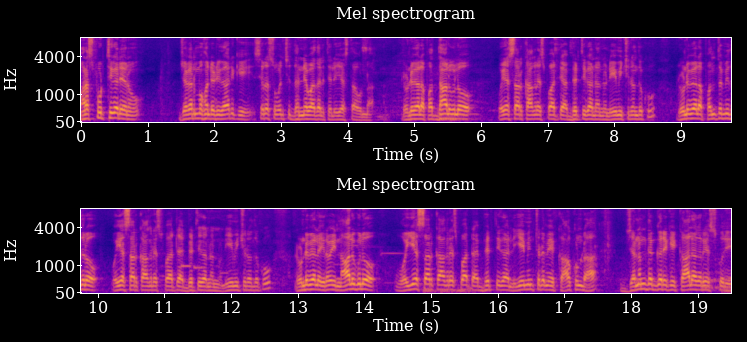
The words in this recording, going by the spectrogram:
మనస్ఫూర్తిగా నేను జగన్మోహన్ రెడ్డి గారికి శిరస్సు వంచి ధన్యవాదాలు తెలియజేస్తూ ఉన్నా. రెండు వేల పద్నాలుగులో వైఎస్ఆర్ కాంగ్రెస్ పార్టీ అభ్యర్థిగా నన్ను నియమించినందుకు రెండు వేల పంతొమ్మిదిలో వైఎస్ఆర్ కాంగ్రెస్ పార్టీ అభ్యర్థిగా నన్ను నియమించినందుకు రెండు వేల ఇరవై నాలుగులో వైఎస్ఆర్ కాంగ్రెస్ పార్టీ అభ్యర్థిగా నియమించడమే కాకుండా జనం దగ్గరికి కాలగరేసుకొని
